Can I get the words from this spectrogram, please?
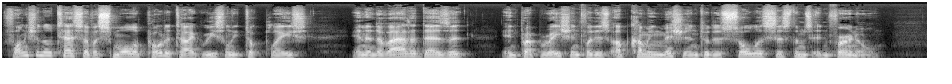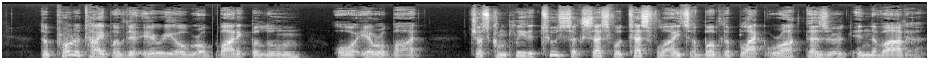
Functional tests of a smaller prototype recently took place in the Nevada desert in preparation for this upcoming mission to the solar system's inferno. The prototype of the Aero robotic balloon, or Aerobot, just completed two successful test flights above the Black Rock Desert in Nevada.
